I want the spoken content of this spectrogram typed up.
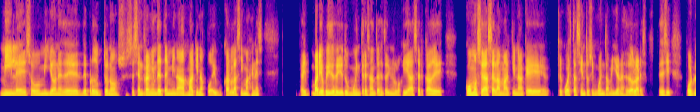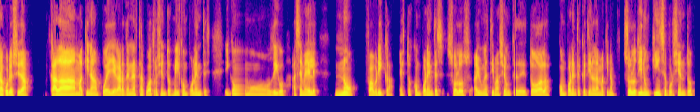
miles o millones de, productos, no, se centran en determinadas máquinas, podéis buscar las imágenes. Hay varios vídeos de YouTube muy interesantes de tecnología acerca de cómo se hace la máquina que, que cuesta 150 millones de dólares. Es decir, por una curiosidad, cada máquina puede llegar a tener hasta 400.000 componentes. Y como digo, ASML no fabrica estos componentes, solo hay una estimación que de todas las componentes que tiene la máquina, solo tiene un 15%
